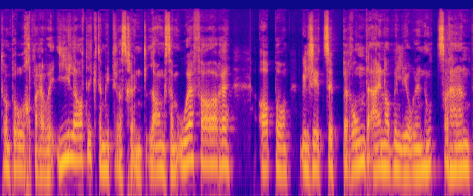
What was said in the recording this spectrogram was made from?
Darum braucht man auch eine Einladung, damit ihr das könnt langsam umfahren könnt. Aber weil sie jetzt etwa rund einer Million Nutzer haben,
